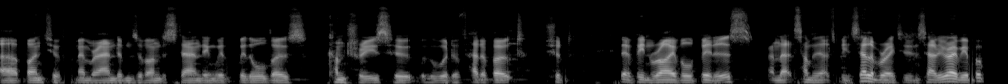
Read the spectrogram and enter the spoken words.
a bunch of memorandums of understanding with, with all those countries who, who would have had a vote should there have been rival bidders, and that's something that's been celebrated in Saudi Arabia. But,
